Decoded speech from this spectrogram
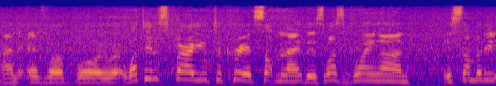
And Ever, boy, what inspired you to create something like this? What's going on? Is somebody,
